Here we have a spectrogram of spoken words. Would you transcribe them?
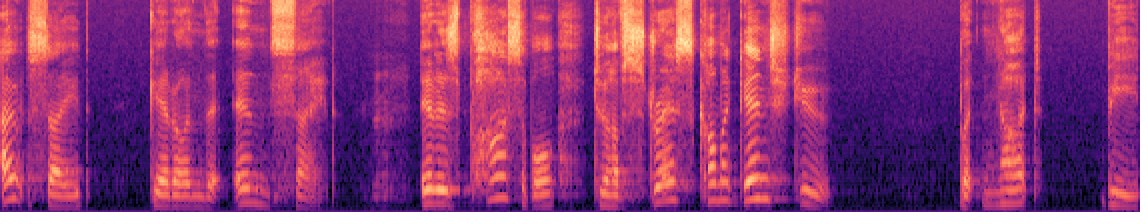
outside get on the inside. It is possible to have stress come against you, but not be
